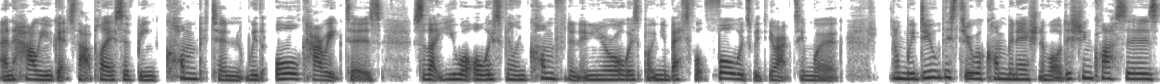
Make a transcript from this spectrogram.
and how you get to that place of being competent with all characters so that you are always feeling confident and you're always putting your best foot forwards with your acting work. And we do this through a combination of audition classes,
